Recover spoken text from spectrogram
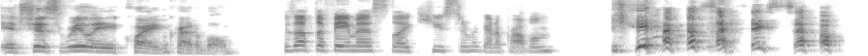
it's just really quite incredible. Is that the famous like Houston we got a problem? Yes, I think so.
